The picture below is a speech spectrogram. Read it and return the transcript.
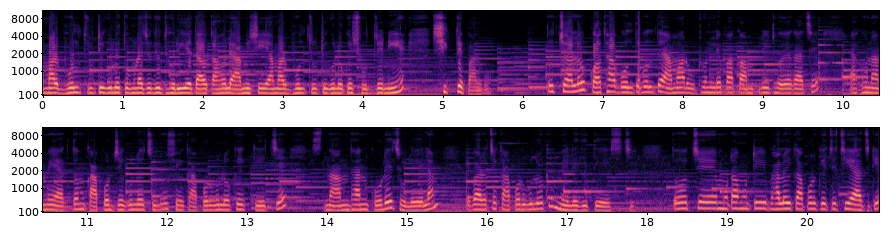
আমার ভুল ত্রুটিগুলো তোমরা যদি ধরিয়ে দাও, তাহলে আমি সেই আমার ভুল ত্রুটিগুলোকে শুধরে নিয়ে শিখতে পারব। তো চলো, কথা বলতে বলতে আমার উঠোন লেপা কমপ্লিট হয়ে গেছে। এখন আমি একদম কাপড় যেগুলো ছিল, সেই কাপড়গুলোকে কেচে স্নান ধান করে চলে এলাম। এবার হচ্ছে কাপড়গুলোকে মেলে দিতে এসছি। তো হচ্ছে মোটামুটি ভালোই কাপড় কেচেছি আজকে।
